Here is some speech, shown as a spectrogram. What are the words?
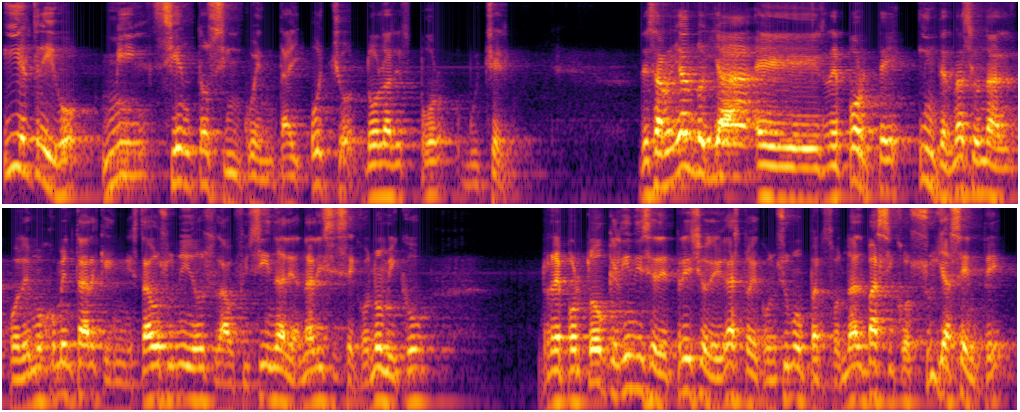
y el trigo 1.158 dólares por buchel. Desarrollando ya el reporte internacional, podemos comentar que en Estados Unidos la Oficina de Análisis Económico reportó que el índice de precio de gasto de consumo personal básico subyacente,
